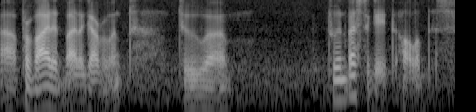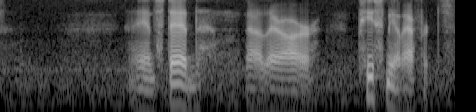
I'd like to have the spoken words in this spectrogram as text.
uh, provided by the government to, uh, to investigate all of this. Instead, uh, there are piecemeal efforts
